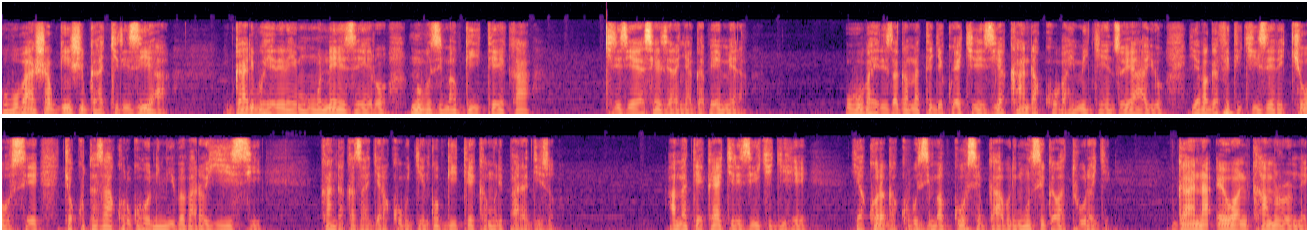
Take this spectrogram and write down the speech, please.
Ububasha bwinshi bwa kiliziya bwari buherereye mu munezero n'ubuzima bw'iteka kiliziya yasezeranyaga bemera uwubahirizaga amategeko ya kiliziya kandi akubaha imigenzo yayo yabaga afite icyizere cyose cyo kutazakorwaho n'imibabaro y'isi kandi akazagera ku bugingo bw'iteka muri paradizo. Amateka ya kiliziya iki gihe yakoraga ku buzima bwose bwa buri munsi bw'abaturage. Bwana ewan cameron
